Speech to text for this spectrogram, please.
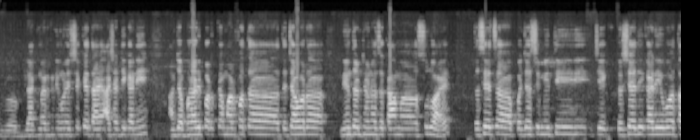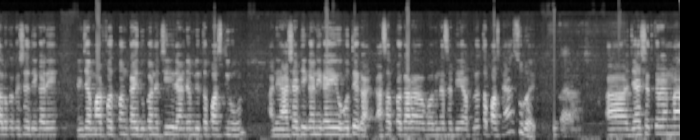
ब्लॅक मार्केटिंग होण्याची शक्यता आहे अशा ठिकाणी आमच्या भरारी पथकामार्फत त्याच्यावर नियंत्रण ठेवण्याचं काम सुरू आहे. तसेच पंचायत समितीचे कृषी अधिकारी व तालुका कृषी अधिकारी यांच्यामार्फत पण काही दुकानाची रँडमली तपासणी होऊन आणि अशा ठिकाणी काही होते का? असा प्रकार बघण्यासाठी आपलं तपासण्या सुरू आहेत. ज्या शेतकऱ्यांना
